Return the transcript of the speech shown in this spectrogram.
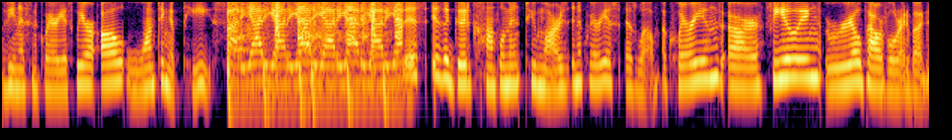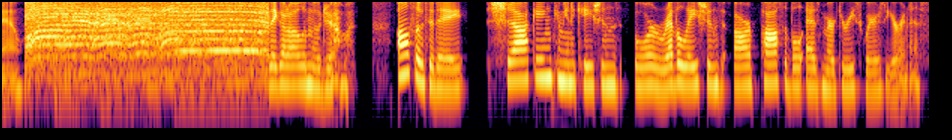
Venus and Aquarius, we are all wanting a piece. This is a good complement to Mars in Aquarius as well. Aquarians are feeling real powerful right about now. They got all the mojo. Also, today, shocking communications or revelations are possible as Mercury squares Uranus.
